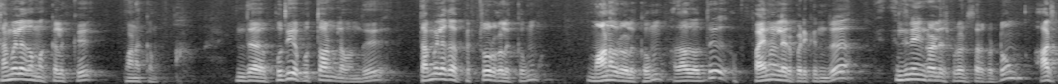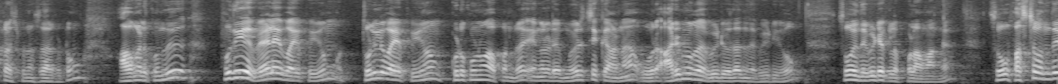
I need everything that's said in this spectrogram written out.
தமிழக மக்களுக்கு வணக்கம். இந்த புதிய புத்தாண்டில் வந்து தமிழக பெற்றோர்களுக்கும் மாணவர்களுக்கும் அதாவது வந்து ஃபைனல் இயர் படிக்கின்ற இன்ஜினியரிங் காலேஜ் ஸ்டூடெண்ட்ஸாக இருக்கட்டும் ஆர்ட்ஸ் காலேஜ் ஸ்டூடெண்ட்ஸாக இருக்கட்டும் அவங்களுக்கு வந்து புதிய வேலை வாய்ப்பையும் தொழில் வாய்ப்பையும் கொடுக்கணும் அப்படின்ற எங்களுடைய முயற்சிக்கான ஒரு அறிமுக வீடியோ தான் இந்த வீடியோ ஸோ இந்த வீடியோக்குள்ளே போகலாம் வாங்க. ஸோ ஃபஸ்ட்டு வந்து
